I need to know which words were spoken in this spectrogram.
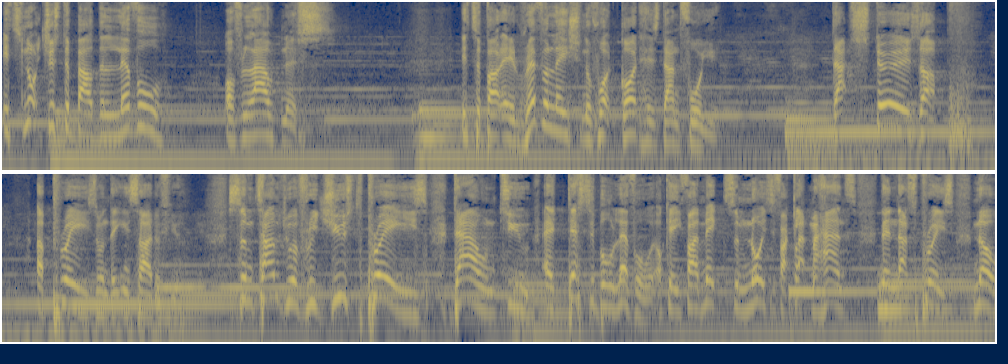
It's not just about the level of loudness it's about a revelation of what god has done for you that stirs up a praise on the inside of you. Sometimes we have reduced praise down to a decibel level. Okay, if I make some noise, if I clap my hands, then that's praise. No,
